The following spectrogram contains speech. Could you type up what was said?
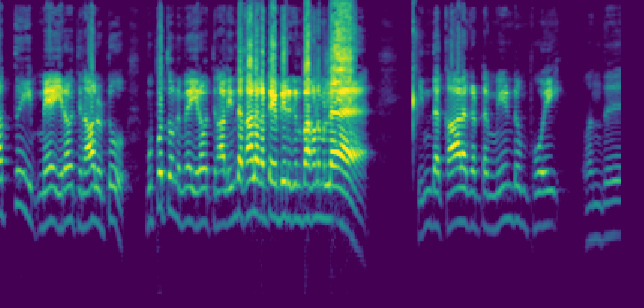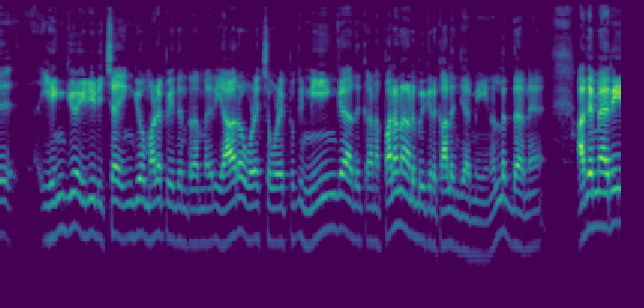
பத்து மே இருபத்தி நாலு டு முப்பத்தொன்று மே இருபத்தி நாலு இந்த காலகட்டம் எப்படி இருக்குன்னு பார்க்கணும்ல? இந்த காலகட்டம் மீண்டும் போய் வந்து எங்கேயோ இடி இடிச்சா எங்கேயோ மழை பெய்யுதுன்ற மாதிரி யாரோ உழைச்ச உழைப்புக்கு நீங்கள் அதுக்கான பலனை அனுபவிக்கிற காலஞ்சாமி. நல்லது தானே அதே மாதிரி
